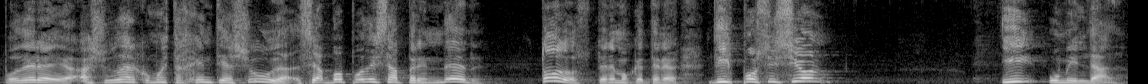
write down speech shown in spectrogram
poder eh, ayudar como esta gente ayuda. O sea, vos podés aprender, todos tenemos que tener disposición y humildad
